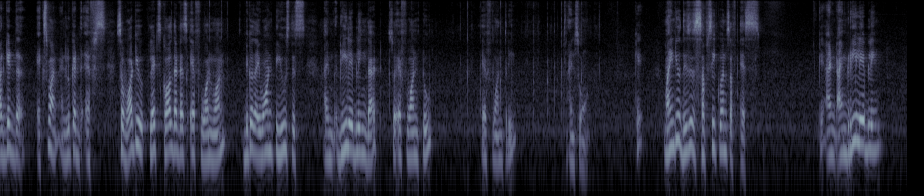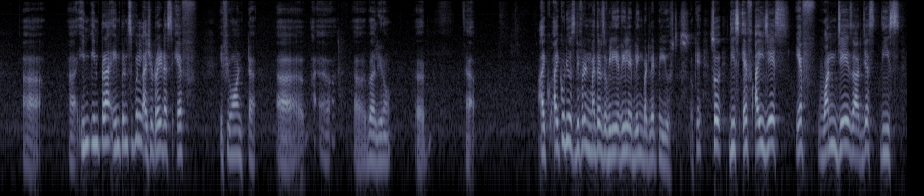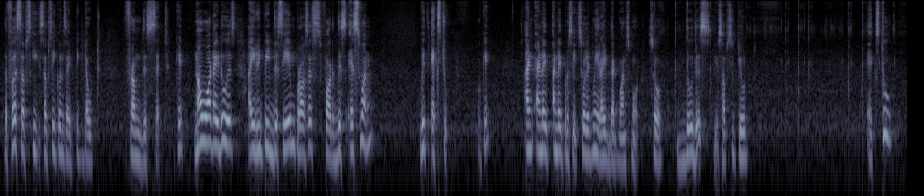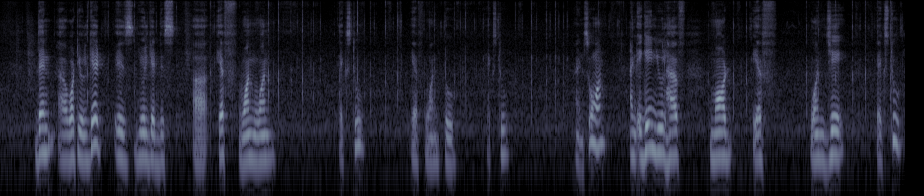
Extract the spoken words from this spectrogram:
forget the x1 and look at the f's so what you let us call that as f11 because I want to use this I am relabeling that. So, F12, F13 and so on. Okay. Mind you this is a subsequence of S okay, and I am relabeling in, in, in principle I should write as F if you want uh, uh, uh well you know uh, I, I could use different methods of relabeling but let me use this okay. So these Fij's F1j's are just these the first subsequence I picked out from this set okay. Now what I do is I repeat the same process for this S1 with x2 okay and, and I and I proceed. So let me write that once more. So do this you substitute x2 then uh, what you will get is you will get this uh, f11 x2 f12 x2 and so on and again you will have mod f 1 j x 2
